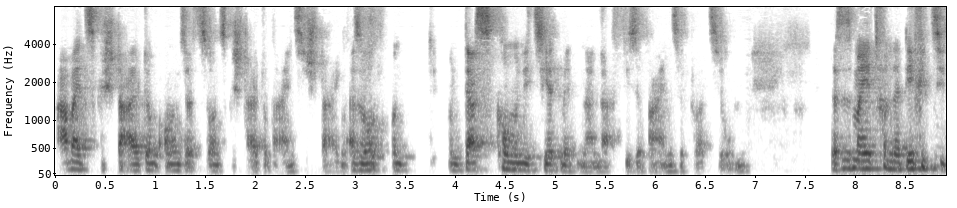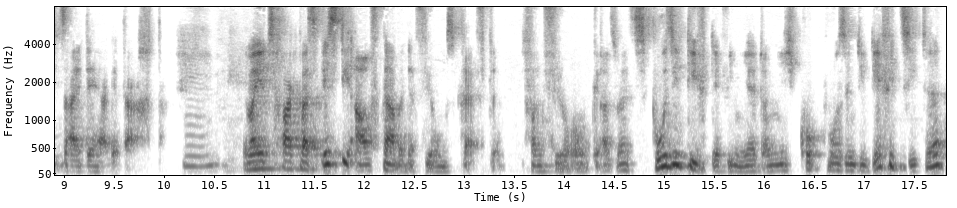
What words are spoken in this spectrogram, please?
Arbeitsgestaltung, Organisationsgestaltung einzusteigen. Also, und, und das kommuniziert miteinander, diese beiden Situationen. Das ist mal jetzt von der Defizitseite her gedacht. Mhm. Wenn man jetzt fragt, was ist die Aufgabe der Führungskräfte von Führung? Also wenn es positiv definiert und nicht guckt, wo sind die Defizite,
